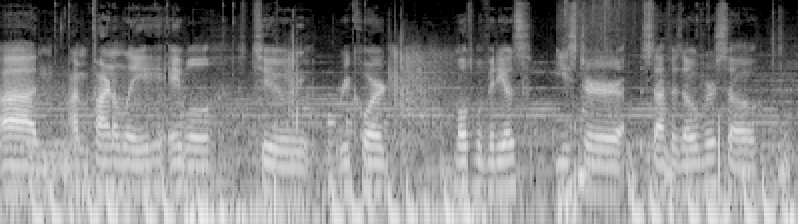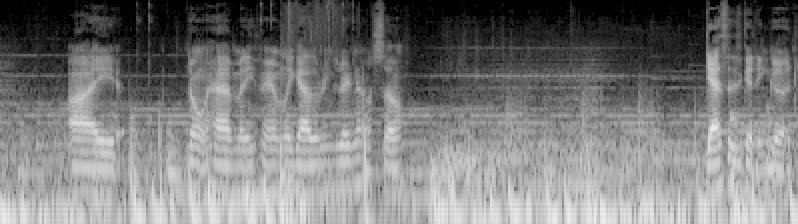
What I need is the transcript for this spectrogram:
um, I'm finally able to record multiple videos. Easter stuff is over, so I don't have many family gatherings right now, so death is getting good.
